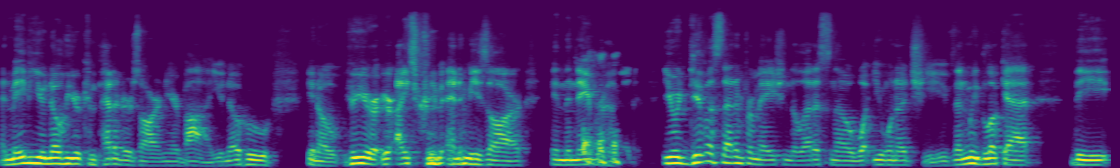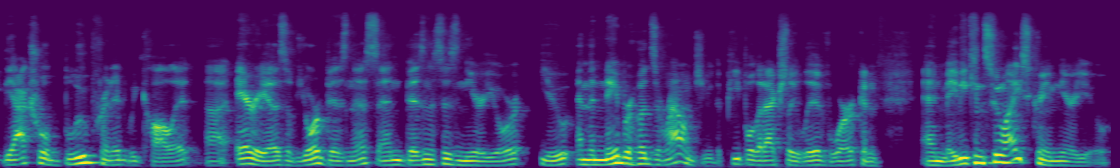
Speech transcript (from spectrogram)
and maybe you know who your competitors are nearby. You know who, you know, who your, your ice cream enemies are in the neighborhood. you would give us that information to let us know what you want to achieve. Then we'd look at the the actual blueprinted we call it uh, areas of your business and businesses near your you and the neighborhoods around you the people that actually live work and and maybe consume ice cream near you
